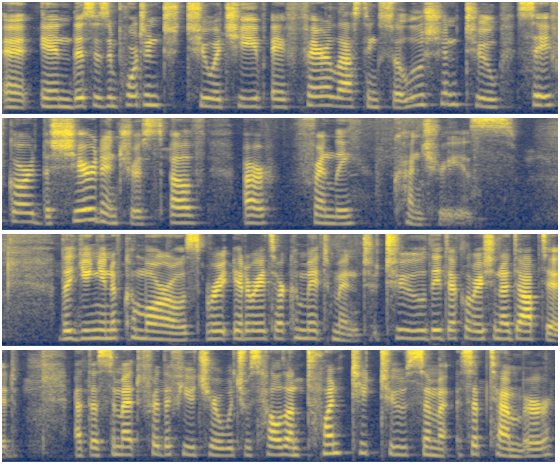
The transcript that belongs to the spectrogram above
Uh, and this is important to achieve a fair, lasting solution to safeguard the shared interests of our friendly countries. The Union of Comoros reiterates our commitment to the declaration adopted at the Summit for the Future, which was held on 22 September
